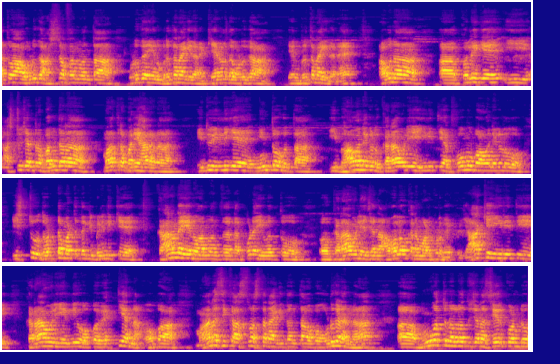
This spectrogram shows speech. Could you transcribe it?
ಅಥವಾ ಆ ಹುಡುಗ ಅಶ್ರಫ್ ಅನ್ನುವಂತ ಹುಡುಗ ಏನು ಮೃತನಾಗಿದ್ದಾನೆ, ಕೇರಳದ ಹುಡುಗ ಏನು ಮೃತನಾಗಿದ್ದಾನೆ, ಅವನ ಕೊಲೆಗೆ ಈ ಅಷ್ಟು ಜನರ ಬಂಧನ ಮಾತ್ರ ಪರಿಹಾರನ? ಇದು ಇಲ್ಲಿಗೆ ನಿಂತೋಗುತ್ತಾ? ಈ ಭಾವನೆಗಳು ಕರಾವಳಿಯ ಈ ರೀತಿಯ ಕೋಮು ಭಾವನೆಗಳು ಇಷ್ಟು ದೊಡ್ಡ ಮಟ್ಟದಲ್ಲಿ ಬೆಳಿಲಿಕ್ಕೆ ಕಾರಣ ಏನು ಅನ್ನುವಂಥದ್ದನ್ನ ಕೂಡ ಇವತ್ತು ಕರಾವಳಿಯ ಜನ ಅವಲೋಕನ ಮಾಡ್ಕೊಳ್ಬೇಕು. ಯಾಕೆ ಈ ರೀತಿ ಕರಾವಳಿಯಲ್ಲಿ ಒಬ್ಬ ವ್ಯಕ್ತಿಯನ್ನ, ಒಬ್ಬ ಮಾನಸಿಕ ಅಸ್ವಸ್ಥನಾಗಿದ್ದಂತ ಒಬ್ಬ ಹುಡುಗನನ್ನ ಮೂವತ್ತು ನಲವತ್ತು ಜನ ಸೇರ್ಕೊಂಡು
